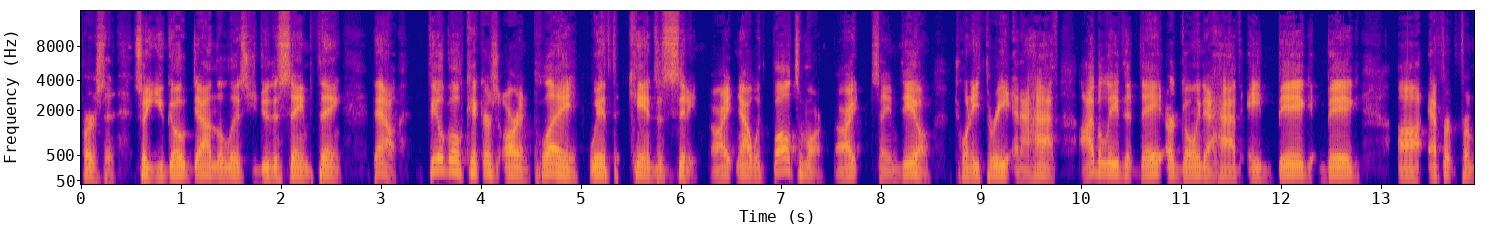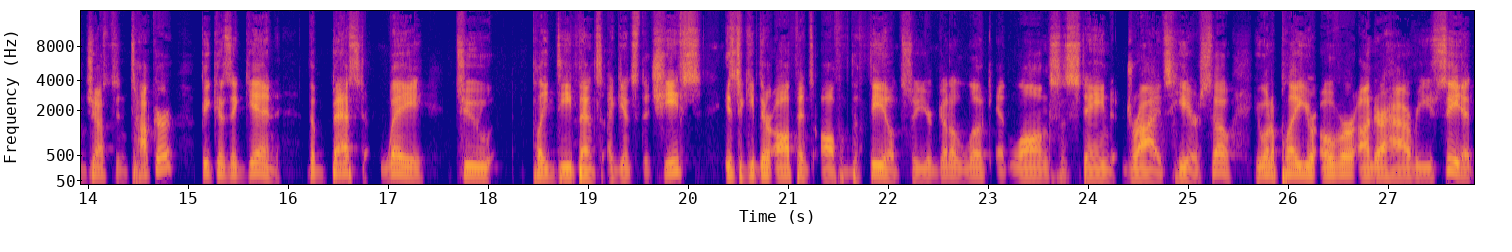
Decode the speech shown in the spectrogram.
person. So you go down the list. You do the same thing. Now, field goal kickers are in play with Kansas City. All right. Now with Baltimore. All right. Same deal. 23 and a half. I believe that they are going to have a big, big uh, effort from Justin Tucker because, again, the best way to play defense against the Chiefs is to keep their offense off of the field. So you're going to look at long, sustained drives here. So you want to play your over, under, however you see it.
